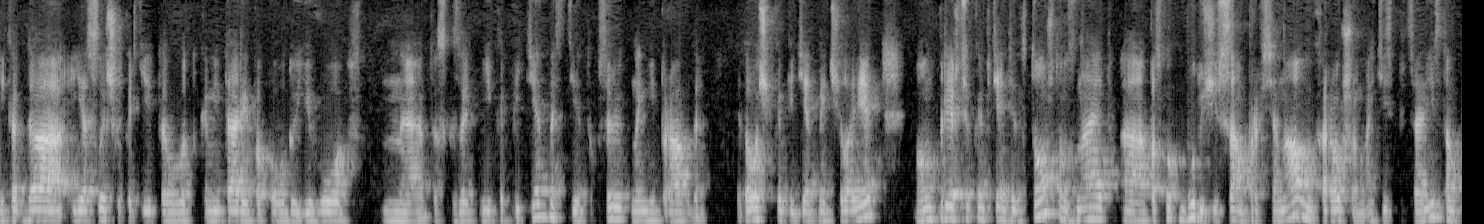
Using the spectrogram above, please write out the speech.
И когда я слышу какие-то вот комментарии по поводу его, так сказать, некомпетентности, это абсолютно неправда. Это очень компетентный человек. Он прежде всего компетентен в том, что он знает, а, поскольку будучи сам профессионалом хорошим IT-специалистом,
